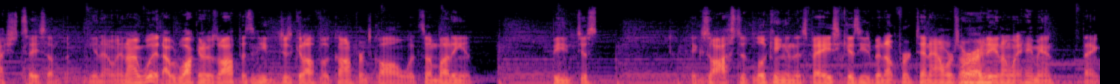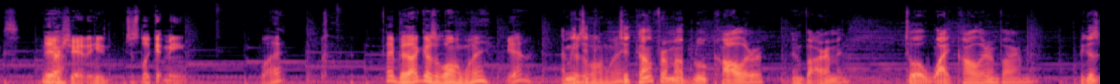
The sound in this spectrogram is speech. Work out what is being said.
I should say something, you know, and I would. I would walk into his office and he'd just get off a conference call with somebody and be just exhausted looking in his face because he's been up for 10 hours already. Right. And I'm like, hey, man, thanks. Yeah. Appreciate it. He'd just look at me, what? hey but that goes a long way Yeah. I mean, Goes a to, long way. to come from a blue collar environment to a white collar environment, because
